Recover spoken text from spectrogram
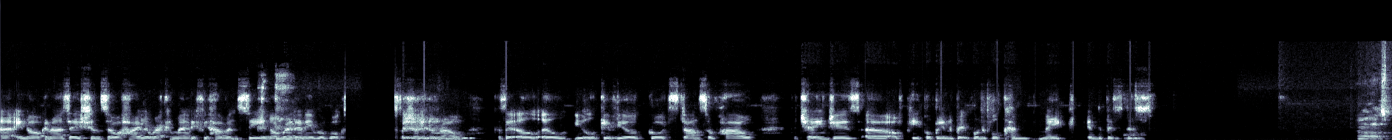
uh, in organizations. So I highly recommend if you haven't seen or read any of her books, check her out because it'll, it'll it'll give you a good stance of how the changes uh, of people being a bit vulnerable can make in the business. Oh, that's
